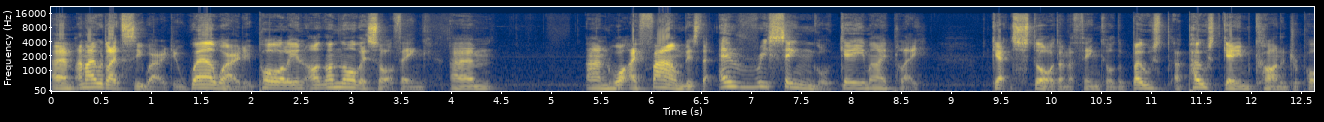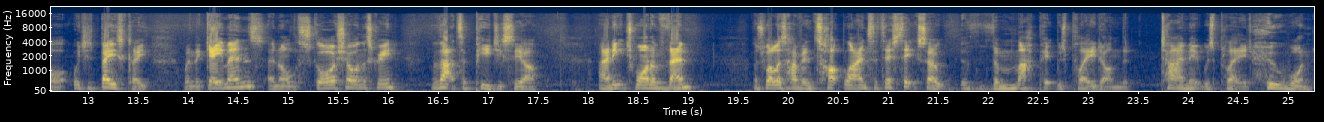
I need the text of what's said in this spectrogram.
Um, and I would like to see where I do well, where I do poorly, and on all this sort of thing. Um, and what I found is that every single game I play gets stored on a thing called a post a post game carnage report, which is basically when the game ends and all the scores show on the screen. That's a PGCR, and each one of them, as well as having top line statistics, so the map it was played on, the time it was played, who won,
